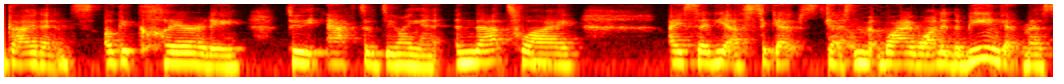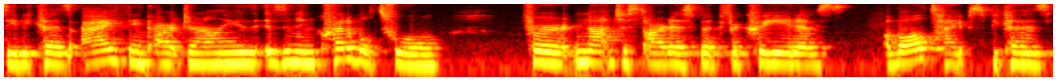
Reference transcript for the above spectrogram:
guidance, I'll get clarity through the act of doing it. And that's why I said yes to get, why I wanted to be in Get Messy because I think art journaling is an incredible tool for not just artists but for creatives of all types because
